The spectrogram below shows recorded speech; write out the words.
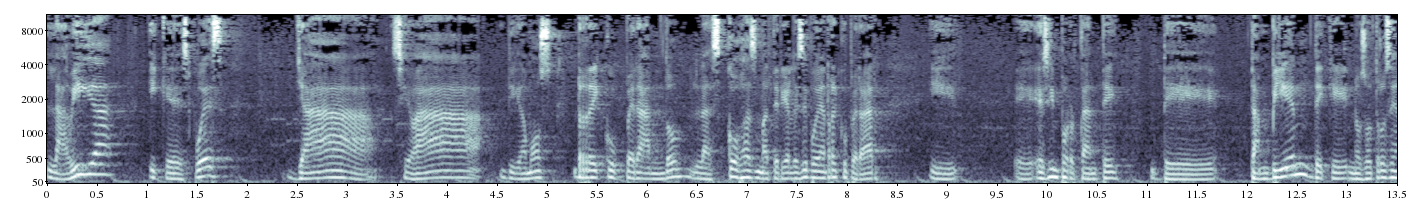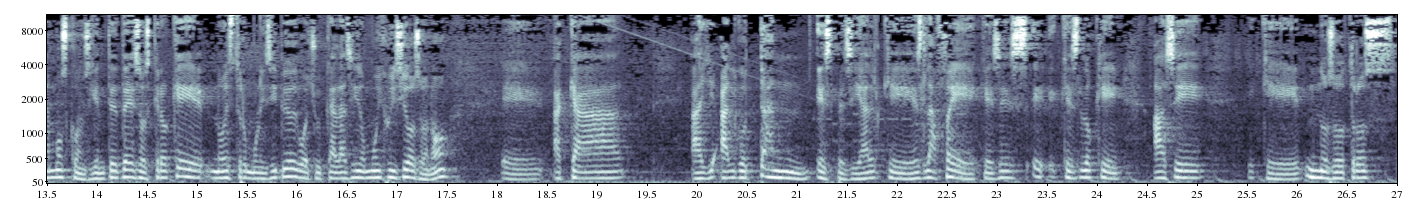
la vida y que después ya se va, digamos, recuperando, las cosas materiales se pueden recuperar y eh, es importante de también de que nosotros seamos conscientes de eso. Creo que nuestro municipio de Huachucal ha sido muy juicioso, ¿no? Eh, acá hay algo tan especial que es la fe, que es, eh, que es lo que hace que nosotros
